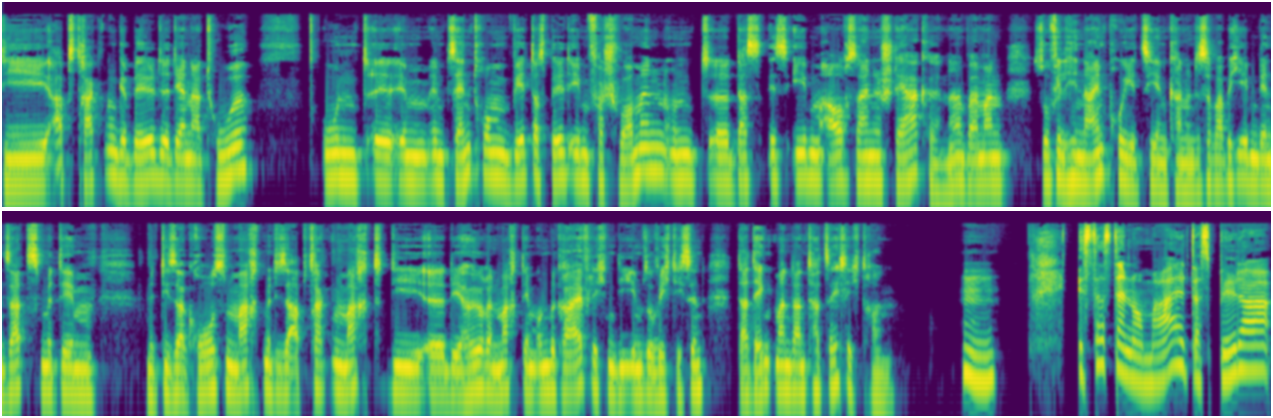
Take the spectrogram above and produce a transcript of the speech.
die abstrakten Gebilde der Natur und äh, im, im Zentrum wird das Bild eben verschwommen und äh, das ist eben auch seine Stärke, ne? weil man so viel hineinprojizieren kann. Und deshalb habe ich eben den Satz mit dem mit dieser großen Macht, mit dieser abstrakten Macht, die äh, der höheren Macht, dem Unbegreiflichen, die ihm so wichtig sind, da denkt man dann tatsächlich dran. Hm. Ist das denn normal, dass Bilder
